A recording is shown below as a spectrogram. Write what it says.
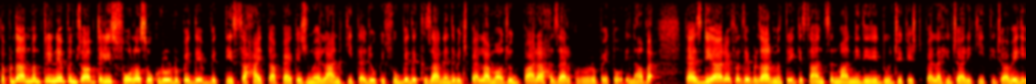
ਤਾਂ ਪ੍ਰਧਾਨ ਮੰਤਰੀ ਨੇ ਪੰਜਾਬ ਦੇ ਲਈ 1600 ਕਰੋੜ ਰੁਪਏ ਦੇ ਵਿੱਤੀ ਸਹਾਇਤਾ ਪੈਕੇਜ ਨੂੰ ਐਲਾਨ ਕੀਤਾ ਜੋ ਕਿ ਸੂਬੇ ਦੇ ਖਜ਼ਾਨੇ ਦੇ ਵਿੱਚ ਪਹਿਲਾਂ ਮੌਜੂਦ 12000 ਕਰੋੜ ਰੁਪਏ ਤੋਂ ਇਲਾਵਾ ਹੈ। ਤਾਂ ਐਸਡੀਆਰਐਫ ਅਤੇ ਪ੍ਰਧਾਨ ਮੰਤਰੀ ਕਿਸਾਨ ਸਨਮਾਨ ਨਿਧੀ ਦੀ ਦੂਜੀ ਕਿਸ਼ਤ ਪਹਿਲਾਂ ਹੀ ਜਾਰੀ ਕੀਤੀ ਜਾਵੇਗੀ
